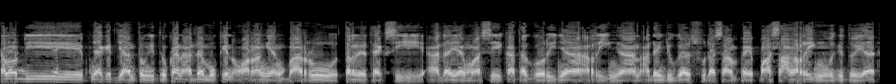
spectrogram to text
kalau di penyakit jantung itu kan ada mungkin orang yang baru terdeteksi, ada yang masih kategorinya ringan, ada yang juga sudah sampai pasang ring begitu ya.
